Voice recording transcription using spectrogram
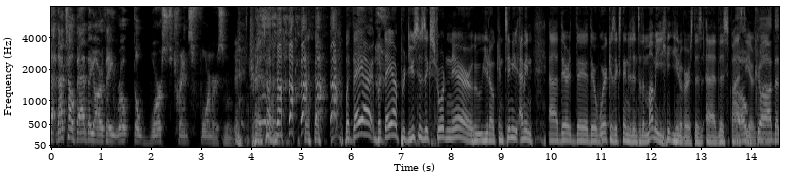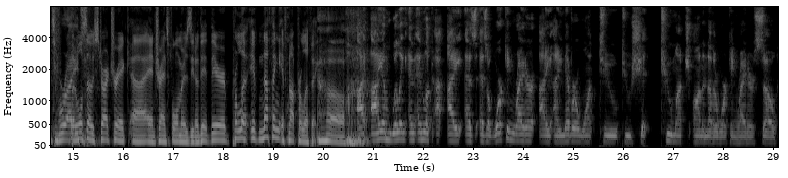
That that's how bad they are. They wrote the worst Transformers movie. Transformers. but they are, but they are producers extraordinaire who you know continue. I mean, uh, their their their work is extended into the Mummy universe this uh, this past Oh year. as God, well. that's right. But also Star Trek uh, and Transformers. You know, they they're proli- if nothing, if not prolific. oh, I, I am willing and, and look I, I as as a working writer I, I never want to to shit too much on another working writer so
